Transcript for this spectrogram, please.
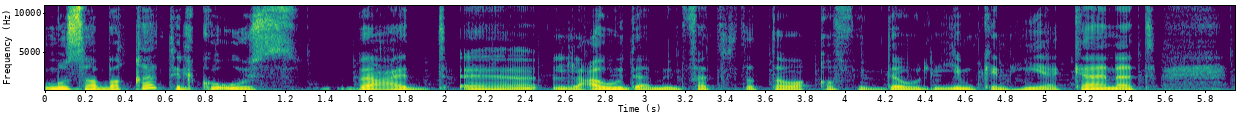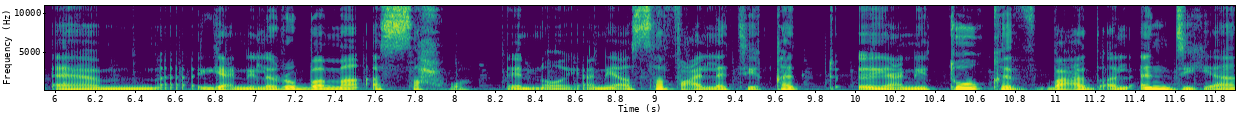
مسابقات الكؤوس بعد العودة من فترة التوقف الدولي يمكن هي كانت يعني لربما الصحوة إنه يعني الصفعة التي قد يعني توقظ بعض الأندية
